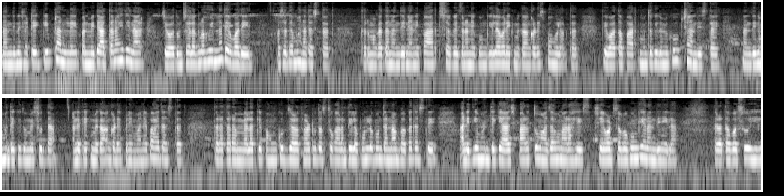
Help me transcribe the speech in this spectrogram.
नंदिनीसाठी एक गिफ्ट आणले पण मी ते आता नाही देणार. जेव्हा तुमचं लग्न होईल ना तेव्हा देईल. असं त्या म्हणत असतात. तर मग आता नंदिनी आणि पार्थ सगळेजण निघून गेल्यावर एकमेकांकडेच पाहू लागतात. तेव्हा आता पार्थ म्हणतो की तुम्ही खूप छान दिसताय. नंदिनी म्हणते की तुम्ही सुद्धा. आणि ते एकमेकांकडे प्रेमाने पाहत असतात. तर आता रम्याला ते पाहून खूप जळफाट होत असतो कारण ती लपून लपून त्यांना बघत असते. आणि ती म्हणते की आज पार तू माझा होणार आहेस. शेवटचं बघून घे नंदिनीला. तर आता वसू ही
